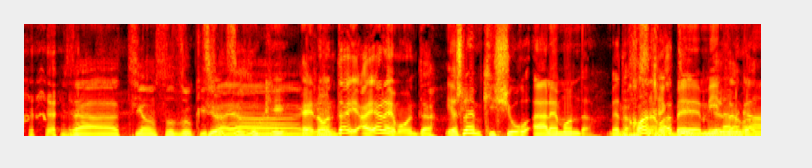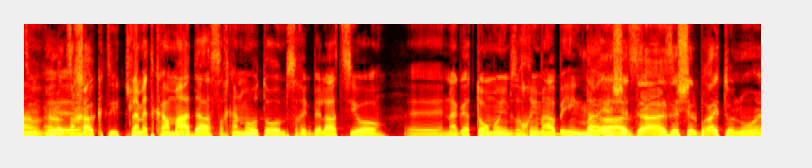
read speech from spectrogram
זה הציון סוזוקי ציון שהיה... סוזוקי. אין כן. הונדה? היה להם הונדה. יש להם קישור, היה להם הונדה. בטח, נכון, שיחק במילאן. גם. אני לא צחקתי. יש להם את קמאדה, שחקן מאוד טוב, משחק בלציו. אה, נגטומו, אם זוכרים, היה באינטר מה, יש אז. את זה של ברייטון, נו, אה,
